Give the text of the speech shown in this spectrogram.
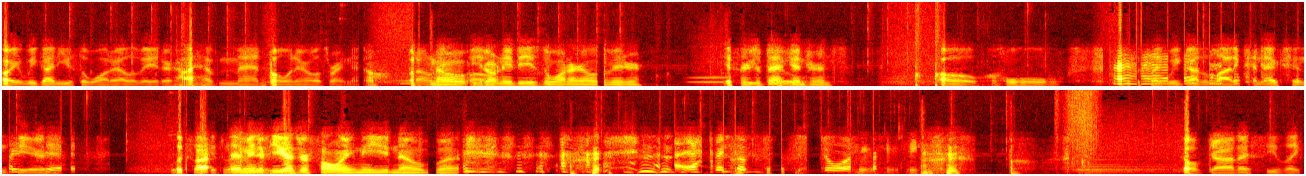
Alright, we gotta use the water elevator. I have mad bow and arrows right now, but I don't No, have a you don't need to use the water elevator. Yes, There's a back do. entrance. Oh, oh. Looks like we got a lot of connections Oh, here. shit. Looks like it's not I mean, if you guys were following me, you'd know, but... I had cook store. oh god, I see like.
